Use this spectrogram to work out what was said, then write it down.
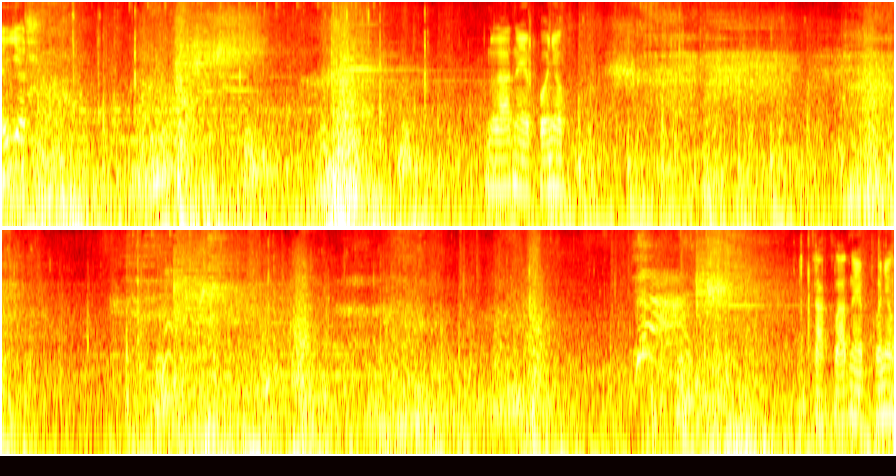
ешь. Ну ладно, я понял. Так, ладно, я понял.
